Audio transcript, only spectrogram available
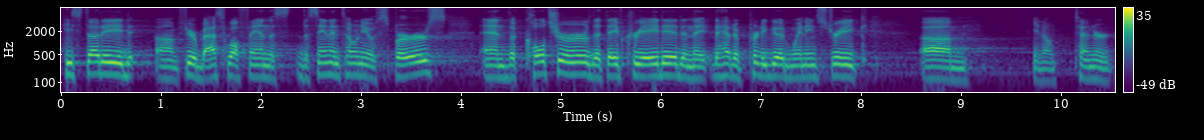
he studied, um, if you're a basketball fan, the, the San Antonio Spurs and the culture that they've created, and they, they had a pretty good winning streak, um, you know, 10 or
